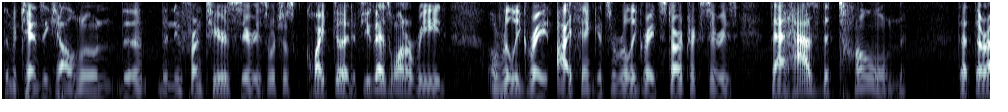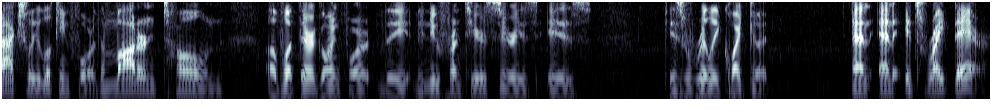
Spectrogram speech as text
the Mackenzie Calhoun, the the New Frontiers series, which was quite good. If you guys want to read a really great, I think it's a really great Star Trek series that has the tone that they're actually looking for, the modern tone of what they're going for. The the New Frontiers series is is really quite good. And and it's right there.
